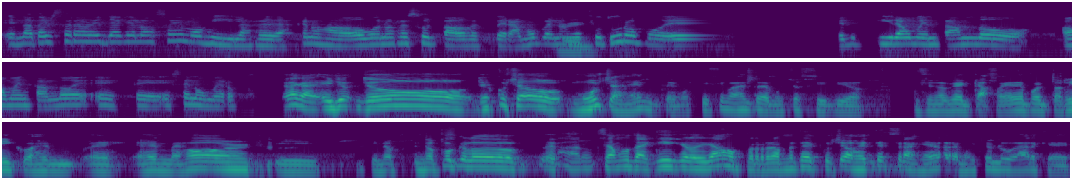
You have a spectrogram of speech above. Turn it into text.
es la tercera vez ya que lo hacemos y la realidad es que nos ha dado buenos resultados. Esperamos ver en un futuro poder ir aumentando, aumentando este, ese número. yo, yo, yo he escuchado mucha gente, muchísima gente de muchos sitios diciendo que el café de Puerto Rico es el, es, el mejor y, y no, no, porque lo, eh, seamos de aquí que lo digamos, pero realmente he escuchado gente extranjera de muchos lugares que,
